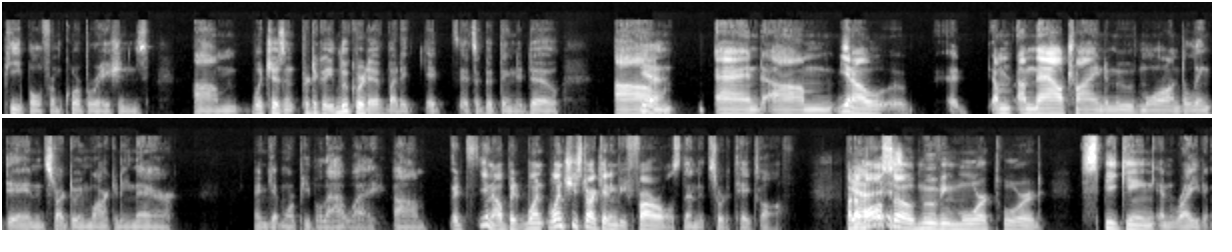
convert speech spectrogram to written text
people from corporations, um, which isn't particularly lucrative, but it, it it's a good thing to do. Um, and um, you know, uh, I'm I'm now trying to move more onto LinkedIn and start doing marketing there and get more people that way. Um, it's you know, but when, once you start getting referrals, then it sort of takes off. But I'm also moving more toward speaking and writing.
